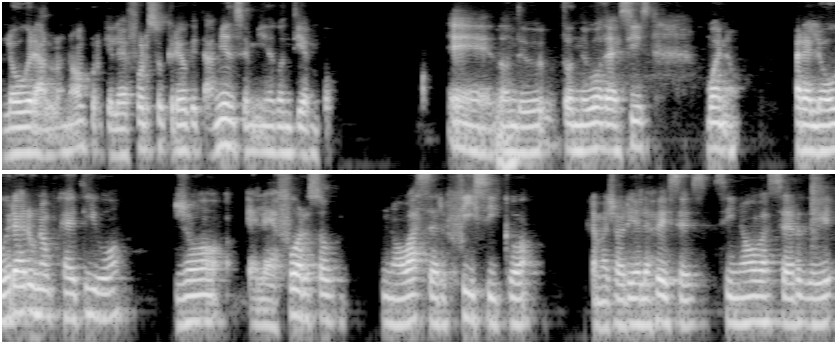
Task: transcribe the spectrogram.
lograrlo, ¿no? Porque el esfuerzo creo que también se mide con tiempo. Eh, donde, donde vos decís, bueno, para lograr un objetivo, yo el esfuerzo no va a ser físico, la mayoría de las veces, sino va a ser de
